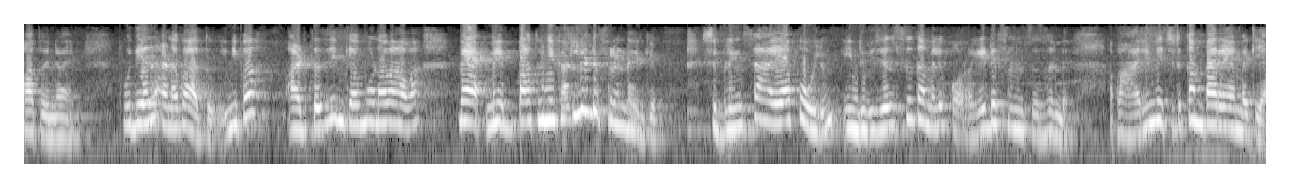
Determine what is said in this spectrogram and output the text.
പാത്തുവിന്റെ മാതിരി. പുതിയതാണ് പാത്തു. ഇനിയിപ്പോ അടുത്തത് ജനിക്കാൻ പോണ വാവ പാത്തുവിനെക്കാട്ടിലും ഡിഫറെന്റ് ആയിരിക്കും. സിബ്ലിങ്സ് ആയാൽ പോലും ഇൻഡിവിജ്വൽസ് തമ്മിൽ കുറേ ഡിഫറൻസസ് ഉണ്ട്. അപ്പോൾ ആരും വെച്ചിട്ട് കമ്പയർ ചെയ്യാൻ പറ്റില്ല.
